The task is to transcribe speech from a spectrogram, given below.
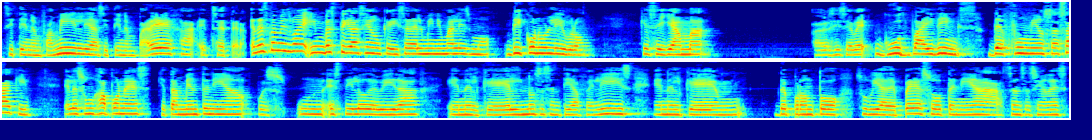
si tienen familia, si tienen pareja, etc. En esta misma investigación que hice del minimalismo, di con un libro que se llama a ver si se ve, Goodbye Things de Fumio Sasaki. Él es un japonés que también tenía pues un estilo de vida en el que él no se sentía feliz, en el que mm, de pronto subía de peso, tenía sensaciones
